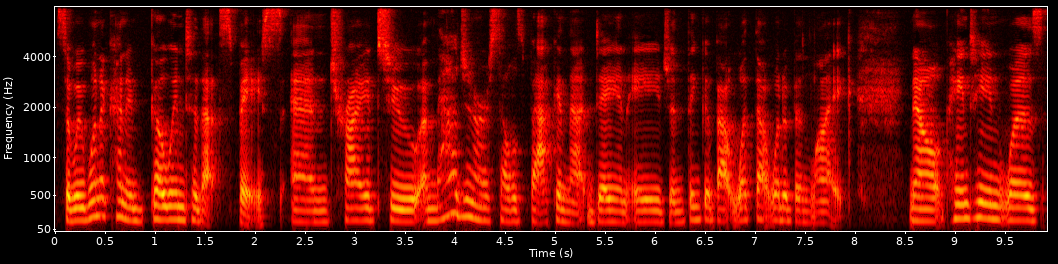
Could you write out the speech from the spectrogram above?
So we want to kind of go into that space and try to imagine ourselves back in that day and age and think about what that would have been like. Now, painting was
